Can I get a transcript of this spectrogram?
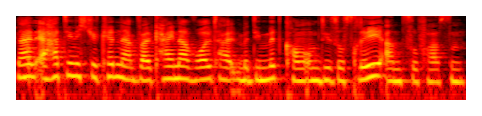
Nein, er hat die nicht gekidnappt, weil keiner wollte halt mit ihm mitkommen, um dieses Reh anzufassen.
